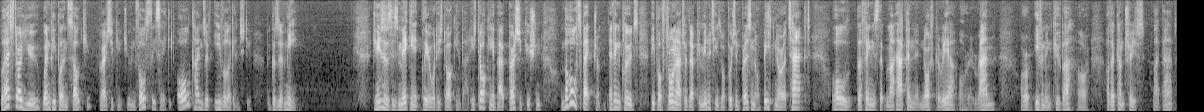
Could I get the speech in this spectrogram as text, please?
Blessed are you when people insult you, persecute you, and falsely say all kinds of evil against you because of me. Jesus is making it clear what he's talking about. He's talking about persecution on the whole spectrum. It includes people thrown out of their communities or put in prison or beaten or attacked, all the things that might happen in North Korea or Iran or even in Cuba or other countries like that.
